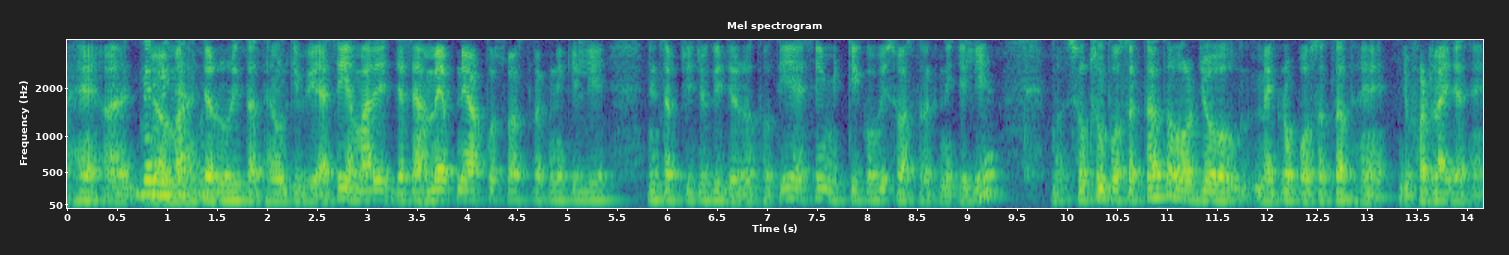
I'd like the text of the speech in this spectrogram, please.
हैं जो ज़रूरी तत्व हैं उनकी भी। ऐसे ही हमारे जैसे हमें अपने आप को स्वस्थ रखने के लिए इन सब चीज़ों की ज़रूरत होती है ऐसे ही मिट्टी को भी स्वस्थ रखने के लिए सूक्ष्म पोषक तत्व और जो मैक्रो पोषक तत्व हैं जो फर्टिलाइज़र हैं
